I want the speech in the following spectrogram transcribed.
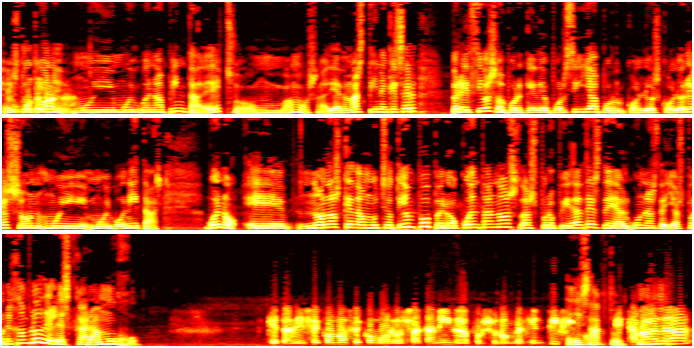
esto tiene muy muy buena pinta, de hecho, vamos, y además tiene que ser precioso porque de por sí ya por, con los colores son muy muy bonitas. Bueno, eh, no nos queda mucho tiempo, pero cuéntanos las propiedades de algunas de ellas. Por ejemplo, del escaramujo que también se conoce como rosa canina por su nombre científico. Exacto. Esta valla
